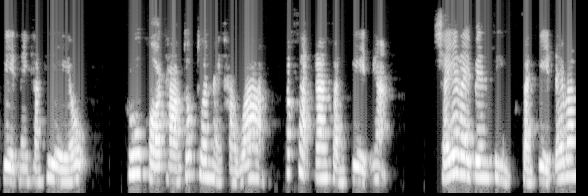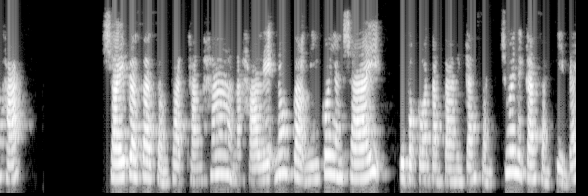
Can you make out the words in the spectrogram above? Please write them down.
เกตในครั้งที่แล้ว ครูขอถามทบทวนหน่อยค่ะว่า ทักษะการสังเกตเนี่ยใช้อะไรเป็นสิ่งสังเกตได้บ้างคะ ใช้ประสาทสัมผัสทั้ง 5 นะคะ และนอกจากนี้ก็ยังใช้อุปกรณ์ต่างๆ ในการช่วยในการสังเกตได้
